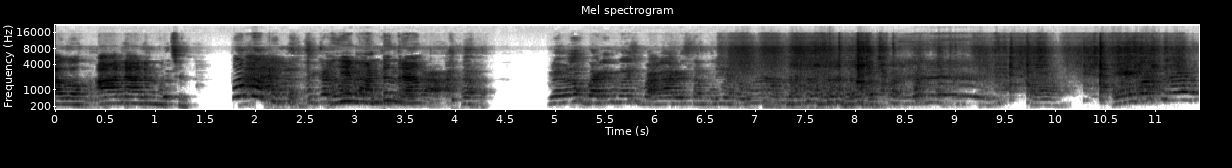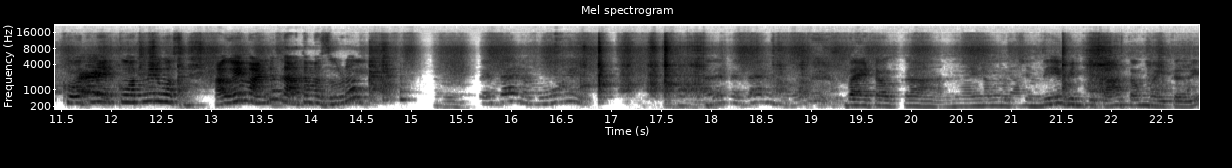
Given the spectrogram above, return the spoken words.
అగో ఆ నాన్న వచ్చింది అదేమో అంటుందిరా? మేము కొత్తిమీర కొత్తిమీర వస్తుంది అవేమో అంటుంది తాతమ్మ చూడు. బయట ఒక నాయనమ్మ వచ్చింది. వీనికి తాతమ్మ అవుతుంది.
